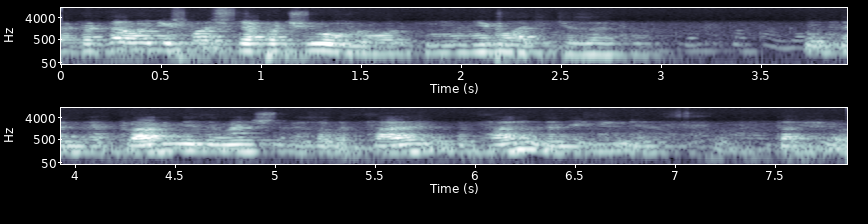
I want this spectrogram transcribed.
А it. когда вы них спросите, а почему вы вот не, не платите за это? Und wenn wir fragen diese Menschen, wieso bezahlen, bezahlen sie nicht für dieses, dafür?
